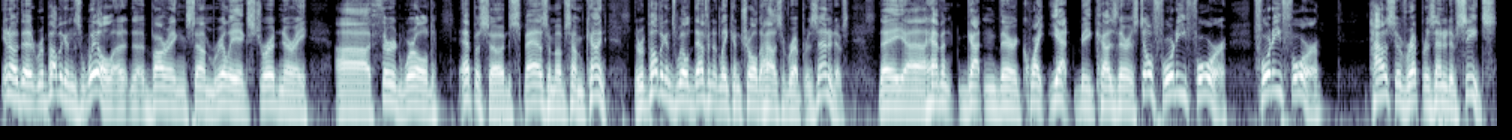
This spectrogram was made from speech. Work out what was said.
You know, the Republicans will, barring some really extraordinary third world episode, spasm of some kind, the Republicans will definitely control the House of Representatives. They uh, haven't gotten there quite yet because there is still 44, 44 House of Representative seats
